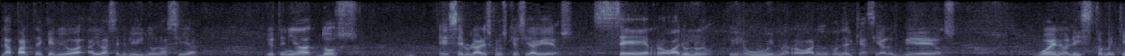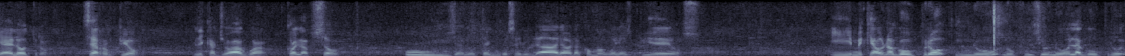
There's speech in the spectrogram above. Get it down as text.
la parte que yo iba a hacer el video no lo hacía, yo tenía dos eh, celulares con los que hacía videos. Se robaron uno. Y dije, uy, me robaron con el que hacía los videos. Bueno, listo, me queda el otro. Se rompió. Le cayó agua, colapsó. Uy, ya no tengo celular, ahora cómo hago los videos. Y me queda una GoPro y no, no funcionó. La GoPro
